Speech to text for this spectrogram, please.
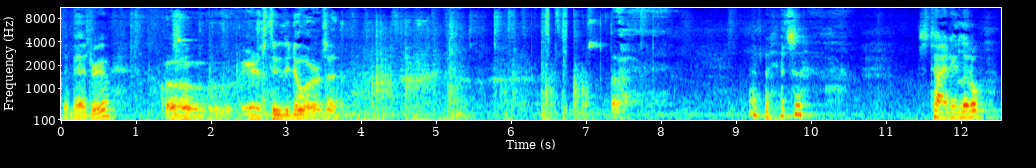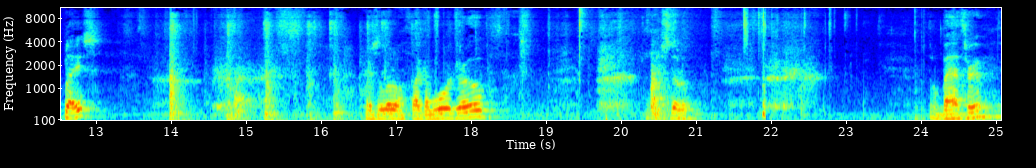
the bedroom. Whoa, here's through the doors. Uh, it's a it's a tiny little place. There's a little like a wardrobe. Nice little little bathroom.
